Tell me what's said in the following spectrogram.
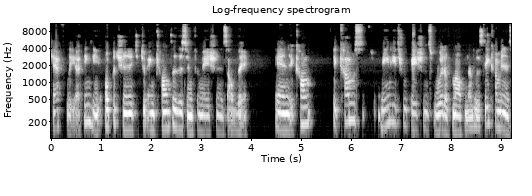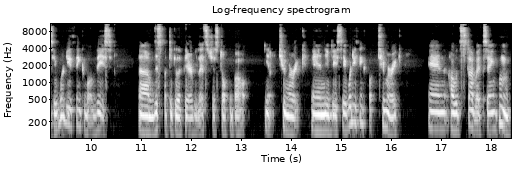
carefully, I think the opportunity to encounter this information is out there. And it, com- it comes mainly through patients' word of mouth. In other words, they come in and say, What do you think about this? Um, this particular therapy. Let's just talk about you know turmeric. And if they say, What do you think about turmeric? And I would start by saying, Hmm,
